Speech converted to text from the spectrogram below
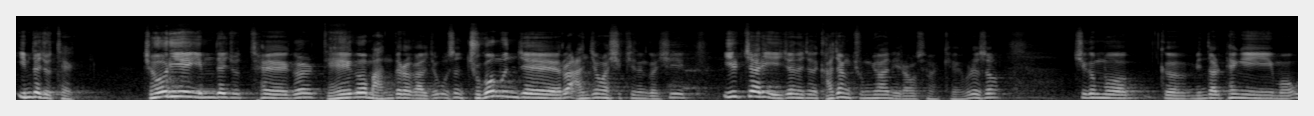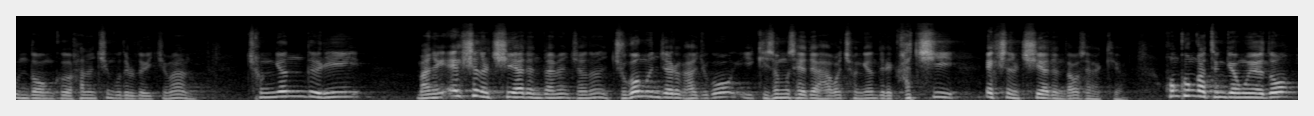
임대주택 저리의 임대주택을 대거 만들어가지고 우선 주거 문제를 안정화시키는 것이 일자리 이전에 저는 가장 중요한 일이라고 생각해요. 그래서 지금 뭐 그 민달팽이 뭐 운동 그 하는 친구들도 있지만 청년들이 만약에 액션을 취해야 된다면 저는 주거 문제를 가지고 이 기성세대하고 청년들이 같이 액션을 취해야 된다고 생각해요. 홍콩 같은 경우에도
